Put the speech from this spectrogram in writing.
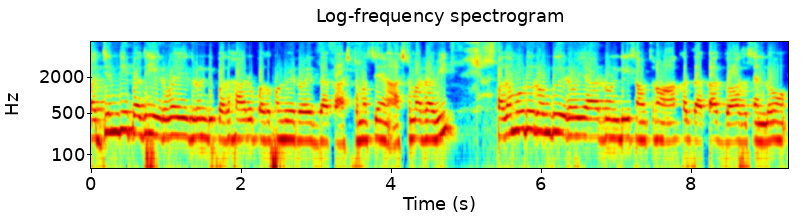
పద్దెనిమిది పది ఇరవై ఐదు నుండి పదహారు పదకొండు ఇరవై ఐదు దాకా అష్టమ అష్టమ రవి. పదమూడు రెండు ఇరవై ఆరు నుండి సంవత్సరం ఆఖరి దాకా ద్వాదశంలో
